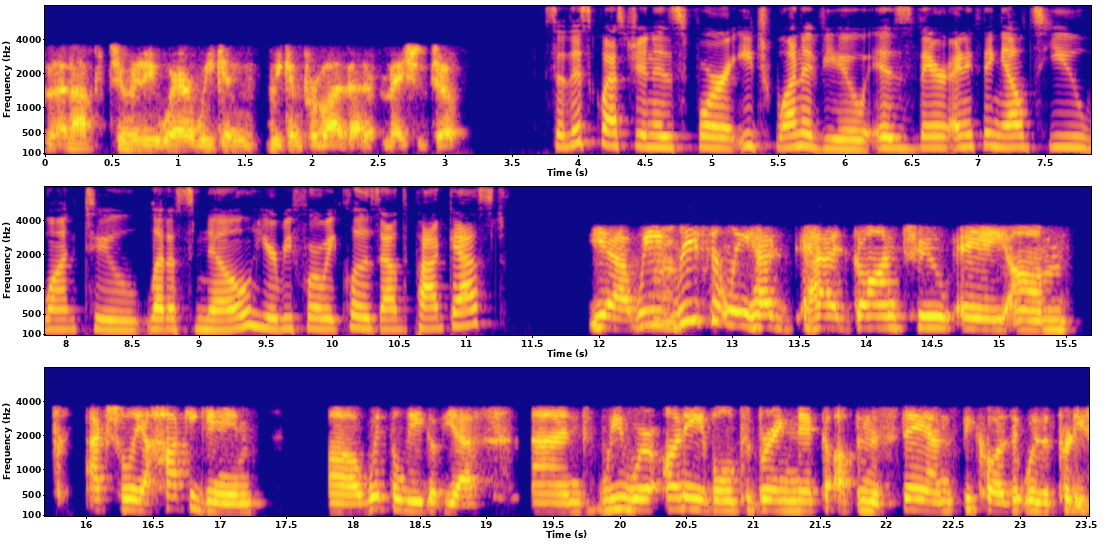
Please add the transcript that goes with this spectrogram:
an opportunity where we can we can provide that information too. So this question is for each one of you. Is there anything else you want to let us know here before we close out the podcast? Yeah, we mm-hmm. recently had had gone to a um, actually a hockey game uh, with the League of Yes, and we were unable to bring Nick up in the stands because it was a pretty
